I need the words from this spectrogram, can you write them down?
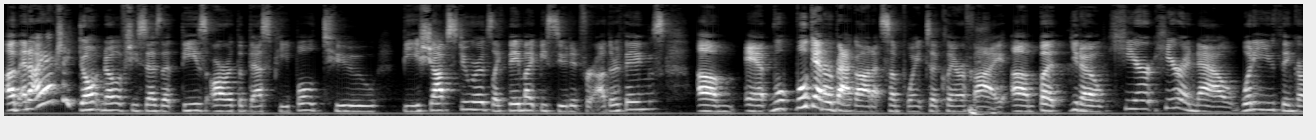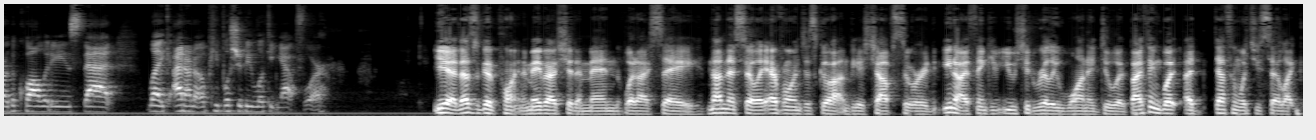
um and I actually don't know if she says that these are the best people to be shop stewards like they might be suited for other things um and we'll we'll get her back on at some point to clarify um but you know here here and now what do you think are the qualities that like I don't know people should be looking out for yeah, that's a good point. And maybe I should amend what I say. Not necessarily everyone just go out and be a shop steward. You know, I think you should really want to do it. But I think what uh, definitely what you said, like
